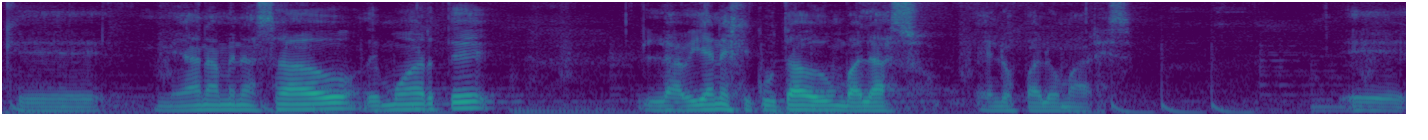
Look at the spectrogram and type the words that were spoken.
que me han amenazado de muerte la habían ejecutado de un balazo en los Palomares. Eh,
